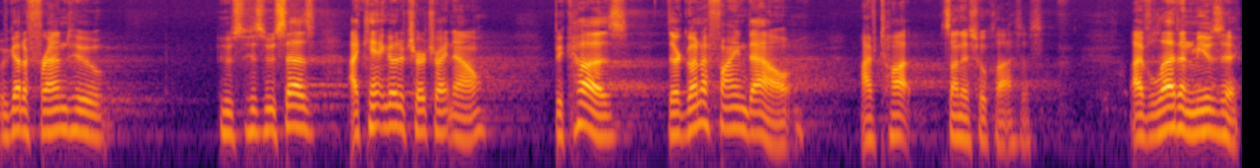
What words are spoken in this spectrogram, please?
We've got a friend who, who, who says, I can't go to church right now because they're going to find out I've taught Sunday school classes. I've led in music.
